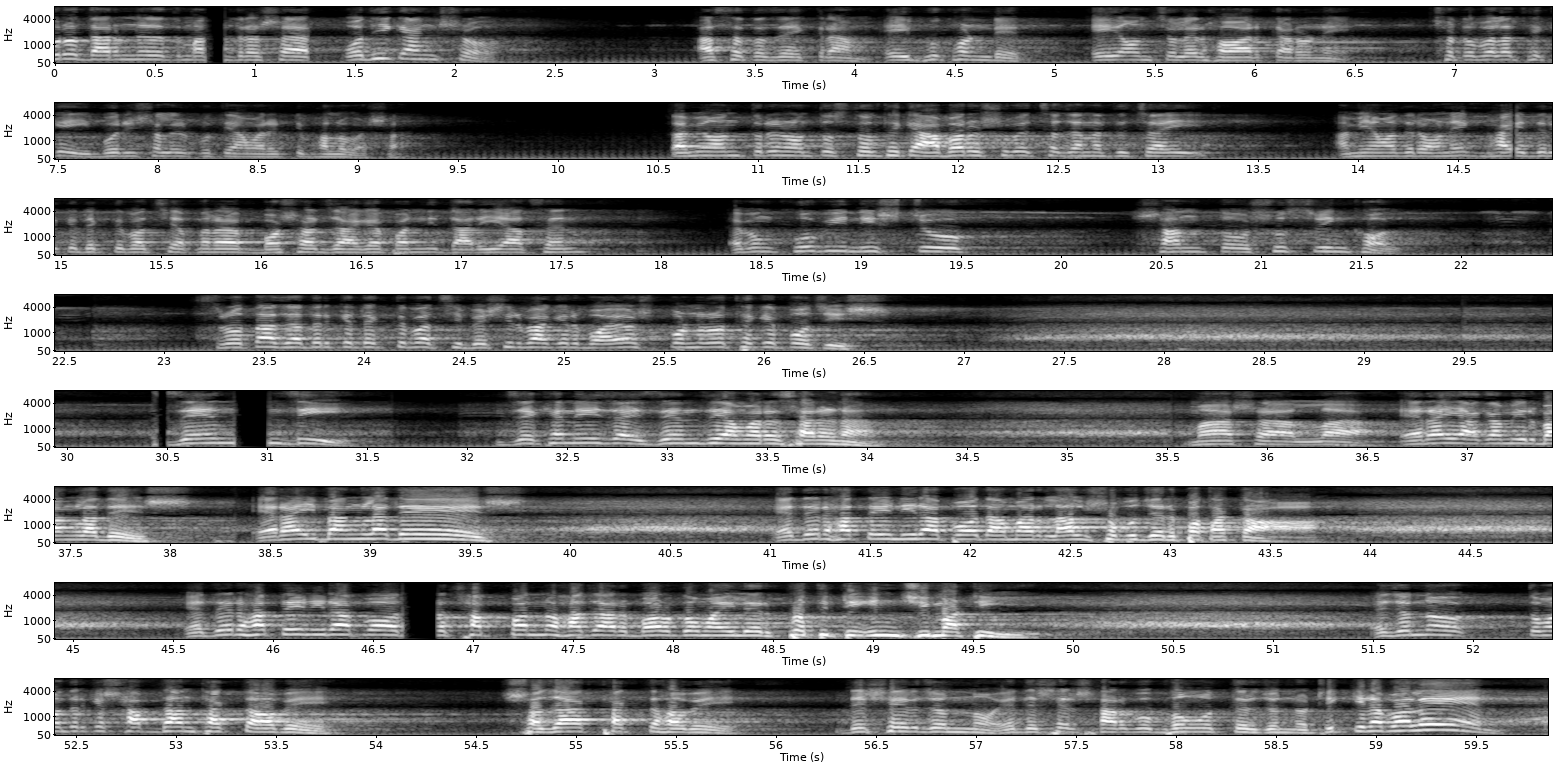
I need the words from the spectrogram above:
পুরো দারুনের মাদ্রাসার অধিকাংশ আসাতাজা একরাম এই ভূখণ্ডের, এই অঞ্চলের হওয়ার কারণে ছোটবেলা থেকেই বরিশালের প্রতি আমার একটি ভালোবাসা। তো আমি অন্তরের অন্তঃস্থল থেকে আবারও শুভেচ্ছা জানাতে চাই। আমি আমাদের অনেক ভাইদেরকে দেখতে পাচ্ছি, আপনারা বসার জায়গা পাননি, দাঁড়িয়ে আছেন। এবং খুবই নিশ্চুপ, শান্ত, সুশৃঙ্খল শ্রোতা যাদেরকে দেখতে পাচ্ছি, বেশিরভাগের বয়স পনেরো থেকে পঁচিশ। জেনজি যেখানেই যাই জেনজি আমারে ছাড়ে না। মাশা আল্লাহ এরাই আগামীর বাংলাদেশ। এরাই বাংলাদেশ। এদের হাতে নিরাপদ আমার লাল সবুজের পতাকা। এদের হাতে নিরাপদ ছাপ্পান্ন হাজার বর্গ মাইলের প্রতিটি ইঞ্চি মাটি। এজন্য তোমাদেরকে সাবধান থাকতে হবে। সজাগ থাকতে হবে। দেশের জন্য, এদেশের সার্বভৌমত্বের জন্য। ঠিক কিনা বলেন?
